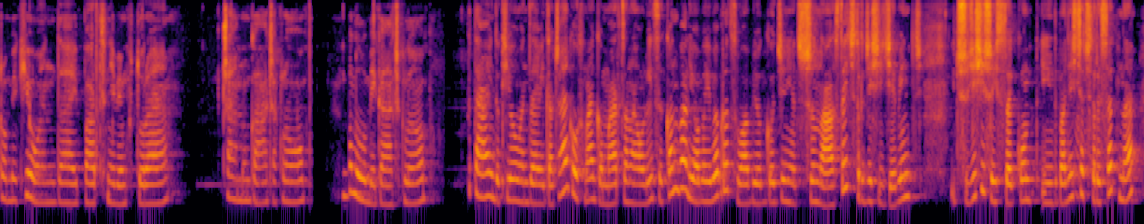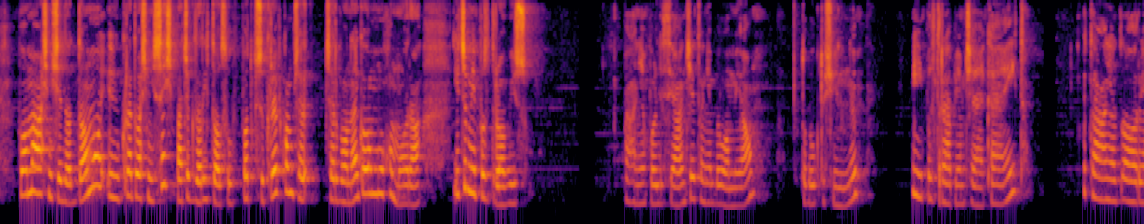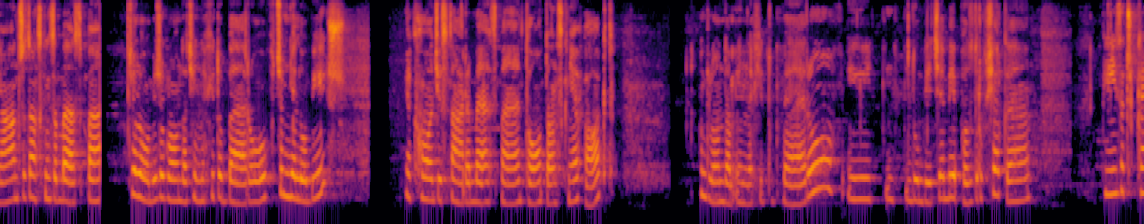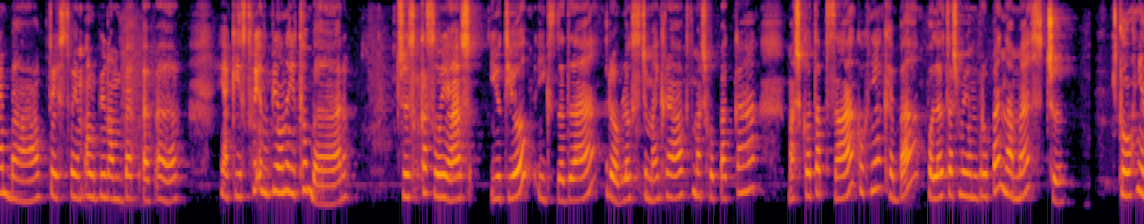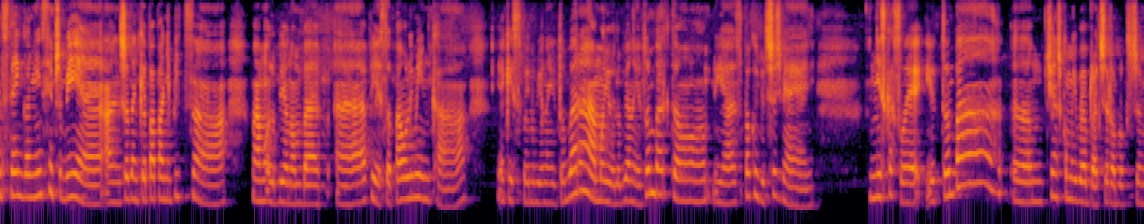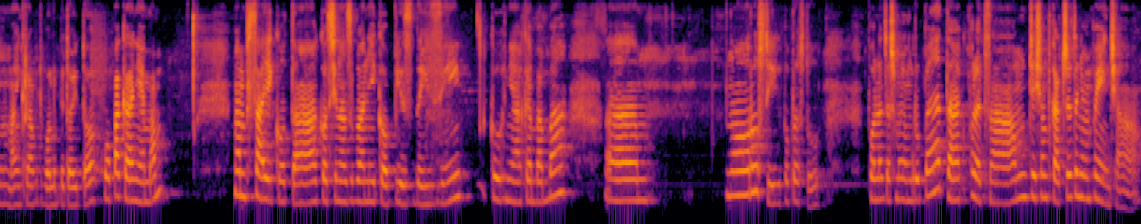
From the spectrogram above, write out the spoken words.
Robię Q&A, part nie wiem które. Czemu Gacha Club? Bo lubię Gacha Club. Pytanie do Q&A. Dlaczego 8 marca na ulicy Konwaliowej we Wrocławiu o godzinie 13.49 i 36 sekund i 24 setne włamałaś mi się do domu i ukradłaś mi 6 paczek Doritosów pod przykrywką czer- czerwonego muchomora. I czy mnie pozdrowisz? Panie policjancie, to nie byłam ja. To był ktoś inny. I pozdrawiam cię, Kate. Pytanie do Orian. Czy tęsknisz za BSP? Czy lubisz oglądać innych youtuberów? Czy mnie lubisz? Jak chodzi o stare BSP, to tęsknię, fakt. Oglądam innych youtuberów i lubię ciebie, pozdrów siarkę. Pisacz Kebab, to jest twoją ulubioną BFF. Jaki jest twój ulubiony youtuber? Czy skasujesz YouTube, XDD, Roblox czy Minecraft? Masz chłopaka? Masz kota, psa? Kuchnia chyba? Polecasz moją grupę na mes czy? Kuchnia z tego nic nie przebije, ale żaden kebab ani pizza. Mam ulubioną BFF, jest to Pauliminka. Jaki jest twój ulubiony youtuber? A mój ulubiony youtuber to jest Pokój Wytrzeźwień. Nie skasuję YouTube'a. Ym, ciężko mi wybrać Roblox czy Minecraft, bo lubię to i to. Chłopaka nie mam. Mam psa i kota. Kot się nazywa Niko, pies Daisy. Kuchnia kebaba. Ym, no, Rusty po prostu. Polecasz moją grupę? Tak, polecam. Dziesiątka czy to nie mam pojęcia.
